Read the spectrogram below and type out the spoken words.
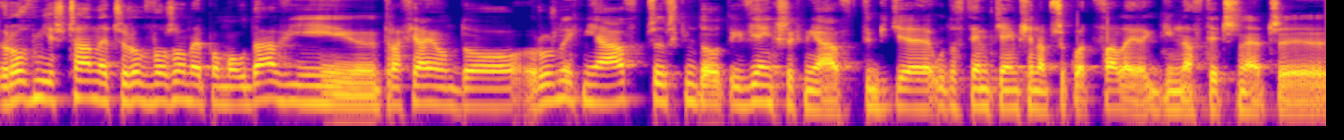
rozmieszczane czy rozwożone po Mołdawii, trafiają do różnych miast, przede wszystkim do tych większych miast, gdzie udostępnia im się na przykład sale gimnastyczne czy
